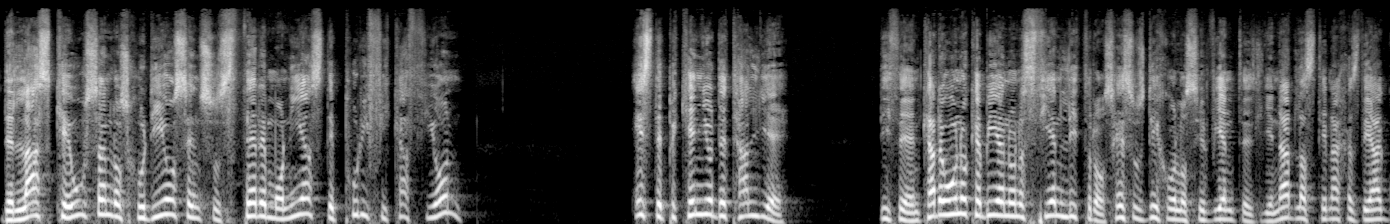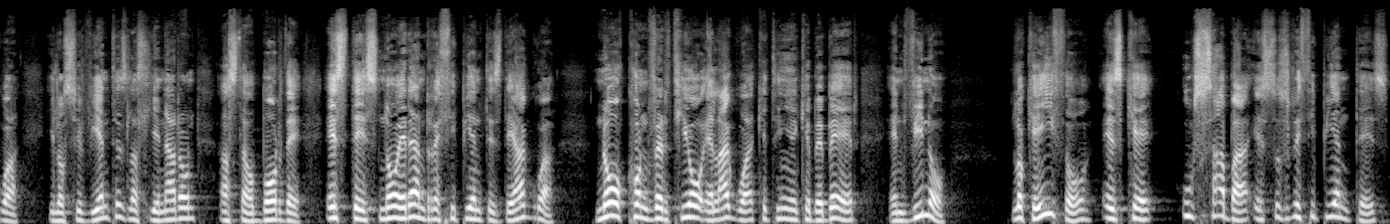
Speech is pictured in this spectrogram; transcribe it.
de las que usan los judíos en sus ceremonias de purificación. Este pequeño detalle dice, en cada uno que había unos 100 litros, Jesús dijo a los sirvientes, llenad las tinajas de agua, y los sirvientes las llenaron hasta el borde. Estos no eran recipientes de agua, no convirtió el agua que tenían que beber en vino. Lo que hizo es que usaba estos recipientes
